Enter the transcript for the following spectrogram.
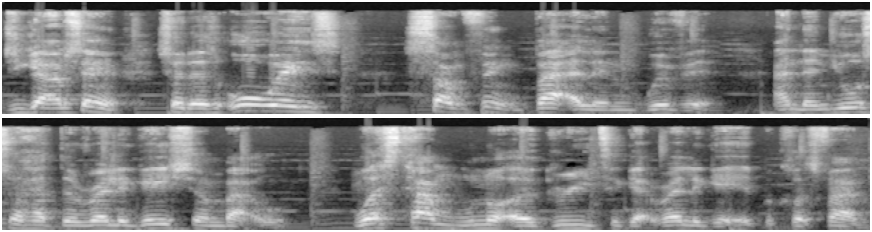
do you get what I'm saying so there's always something battling with it and then you also have the relegation battle West Ham will not agree to get relegated because fam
